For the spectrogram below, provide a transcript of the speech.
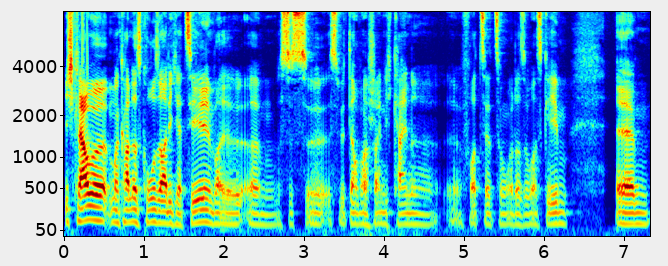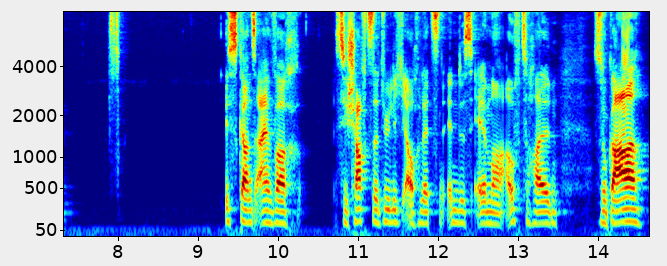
Ich glaube, man kann das großartig erzählen, weil ähm, es, ist, äh, es wird da wahrscheinlich keine äh, Fortsetzung oder sowas geben. Ähm, ist ganz einfach, sie schafft es natürlich auch letzten Endes, Elmar aufzuhalten, sogar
